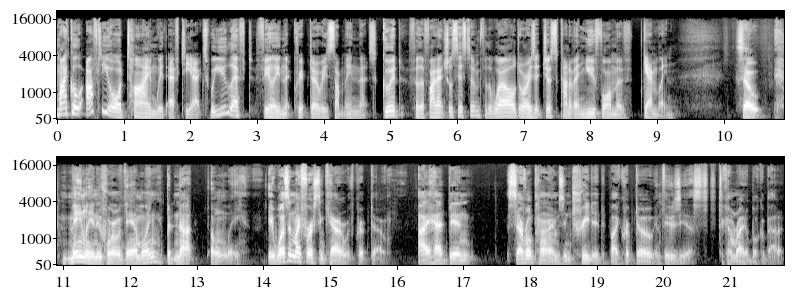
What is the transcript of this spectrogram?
Michael, after your time with FTX, were you left feeling that crypto is something that's good for the financial system, for the world, or is it just kind of a new form of gambling? So, mainly a new form of gambling, but not only. It wasn't my first encounter with crypto. I had been several times entreated by crypto enthusiasts to come write a book about it.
